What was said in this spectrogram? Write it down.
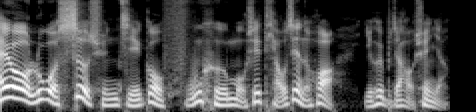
还有，如果社群结构符合某些条件的话，也会比较好驯养。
